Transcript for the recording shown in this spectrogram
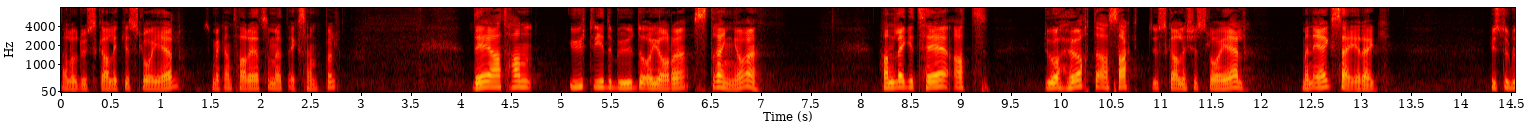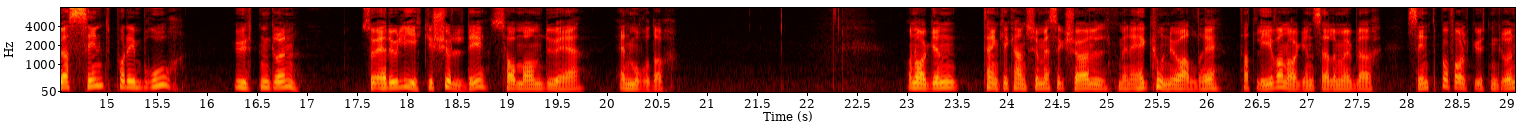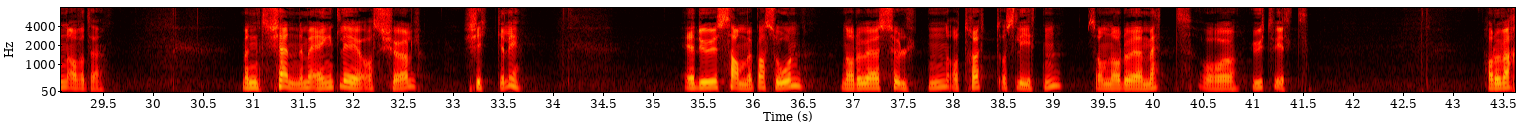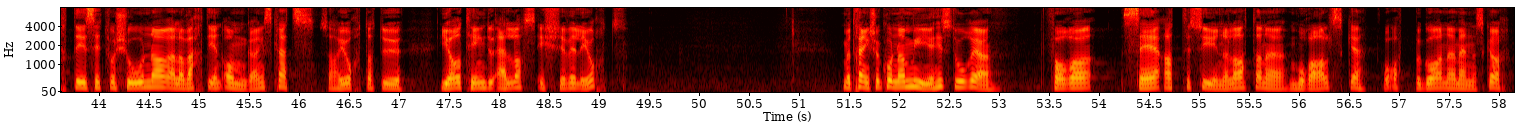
eller 'du skal ikke slå i hjel', så vi kan ta det som et eksempel. Det er at han utvider budet og gjør det strengere. Han legger til at du har hørt det er sagt du skal ikke slå i hjel. Men jeg sier deg, hvis du blir sint på din bror uten grunn, så er du like skyldig som om du er en morder. Og Noen tenker kanskje med seg sjøl men jeg kunne jo aldri tatt livet av noen, selv om jeg blir sint på folk uten grunn av og til. Men kjenner vi egentlig oss sjøl skikkelig? Er du samme person når du er sulten og trøtt og sliten, som når du er mett og uthvilt? Har du vært i situasjoner eller vært i en omgangskrets som har gjort at du gjør ting du ellers ikke ville gjort? Vi trenger ikke å kunne mye historie for å se at tilsynelatende moralske og oppegående mennesker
